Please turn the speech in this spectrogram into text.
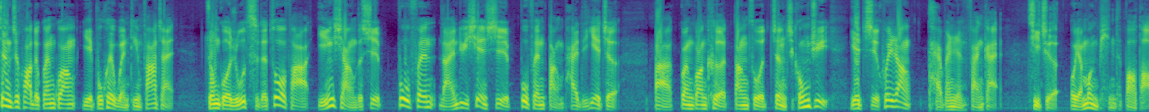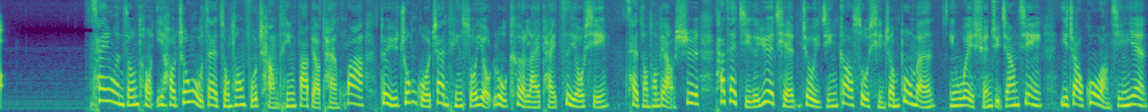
政治化的观光也不会稳定发展。中国如此的做法，影响的是不分蓝绿县市、不分党派的业者，把观光客当作政治工具，也只会让台湾人反感。记者欧阳梦平的报道。蔡英文总统一号中午在总统府场厅发表谈话，对于中国暂停所有陆客来台自由行。蔡总统表示，他在几个月前就已经告诉行政部门，因为选举将近，依照过往经验，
